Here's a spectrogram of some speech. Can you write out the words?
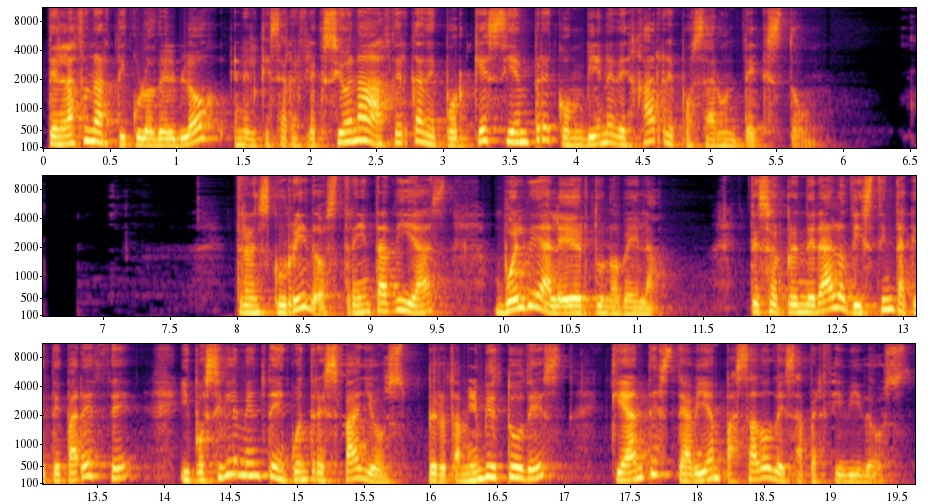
Te enlazo un artículo del blog en el que se reflexiona acerca de por qué siempre conviene dejar reposar un texto. Transcurridos 30 días, vuelve a leer tu novela. Te sorprenderá lo distinta que te parece y posiblemente encuentres fallos, pero también virtudes, que antes te habían pasado desapercibidos.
